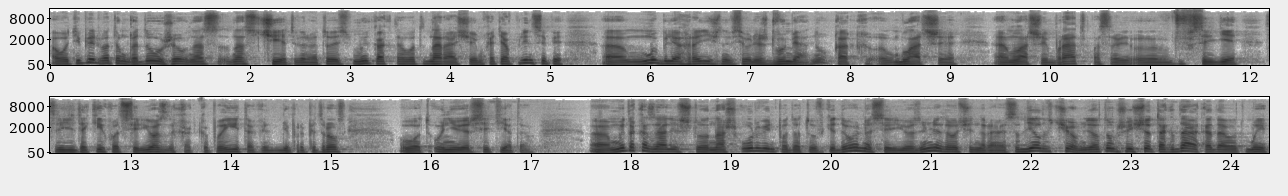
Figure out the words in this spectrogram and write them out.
а вот теперь в этом году уже у нас, у нас четверо. То есть мы как-то вот наращиваем. Хотя, в принципе, э, мы были ограничены всего лишь двумя, ну, как э, младшие, э, младший брат по э, в среде, среди таких вот серьезных, как КПИ, так и Днепропетровск, вот, университетов. Э, Мы доказали, что наш уровень подготовки довольно серьезный. Мне это очень нравится. Дело в чем? Дело в том, что еще тогда, когда вот мы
